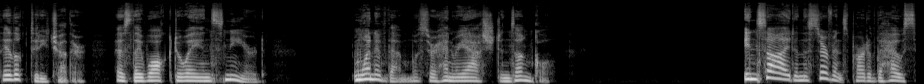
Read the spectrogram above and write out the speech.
They looked at each other as they walked away and sneered. One of them was Sir Henry Ashton's uncle. Inside, in the servants' part of the house,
